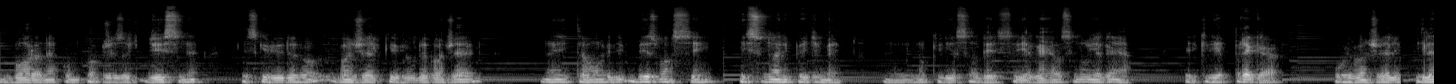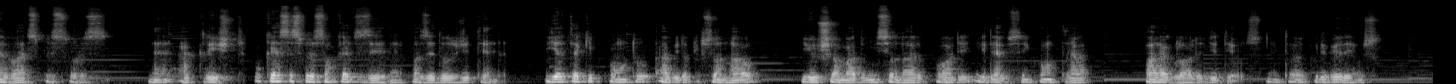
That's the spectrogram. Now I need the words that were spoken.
embora, né, como o próprio Jesus disse, né, esse que viu do Evangelho, que viu do Evangelho, né, então ele, mesmo assim, isso não era impedimento. Ele não queria saber se ia ganhar ou se não ia ganhar. Ele queria pregar o Evangelho e levar as pessoas né, a Cristo. O que essa expressão quer dizer, né, fazedores de tenda? E até que ponto a vida profissional e o chamado missionário pode e deve se encontrar para a glória de Deus. Então é o que veremos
